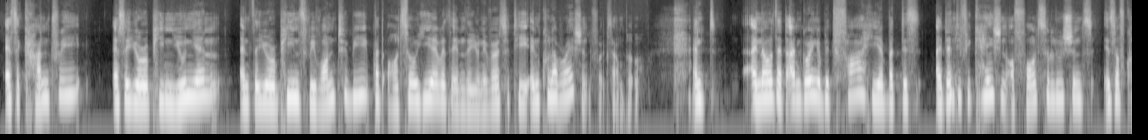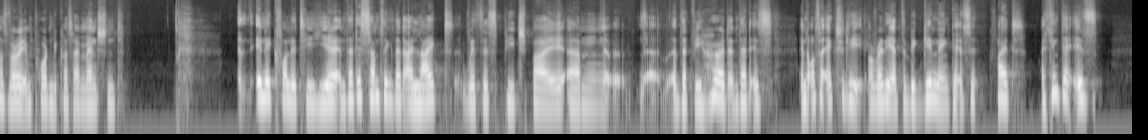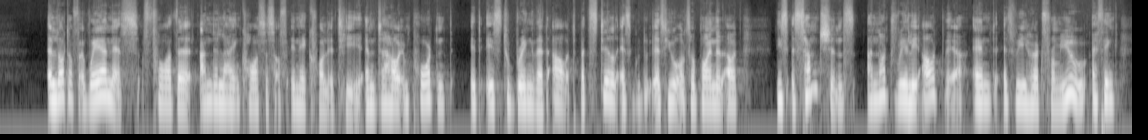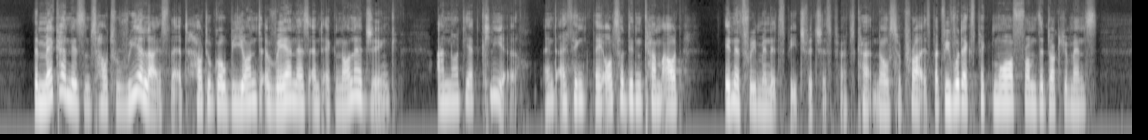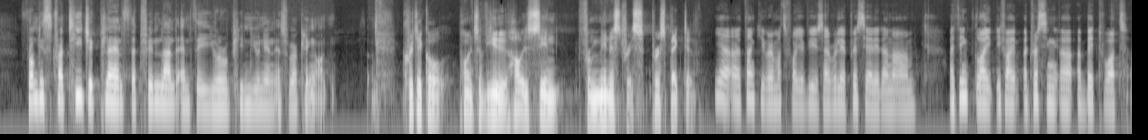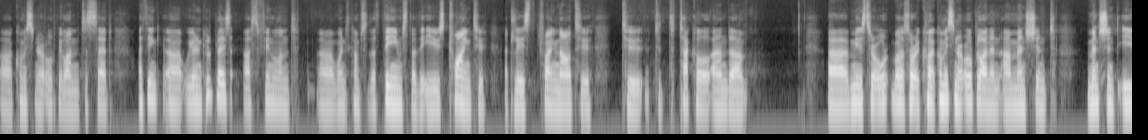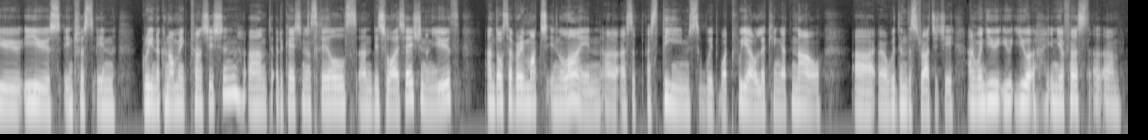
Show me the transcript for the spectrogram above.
as a country, as a European Union, and the Europeans we want to be, but also here within the university in collaboration, for example. And I know that I'm going a bit far here, but this identification of false solutions is, of course, very important because I mentioned inequality here, and that is something that I liked with the speech by um, uh, that we heard, and that is, and also actually already at the beginning, there is quite. I think there is a lot of awareness for the underlying causes of inequality and how important it is to bring that out. But still, as, as you also pointed out, these assumptions are not really out there. And as we heard from you, I think the mechanisms how to realize that, how to go beyond awareness and acknowledging, are not yet clear. And I think they also didn't come out in a three minute speech, which is perhaps no surprise. But we would expect more from the documents from the strategic plans that Finland and the European Union is working on. So. Critical points of view, how is seen from ministry's perspective? Yeah, uh, thank you very much for your views. I really appreciate it. And um, I think, like, if I'm addressing uh, a bit what uh, Commissioner Urpilainen just said, I think uh, we are in a good place as Finland uh, when it comes to the themes that the EU is trying to, at least trying now to to, to, to tackle. And um, uh, Minister, Ur sorry, Commissioner Urpilainen mentioned mentioned EU, EU's interest in green economic transition and education and skills and digitalization and youth. And those are very much in line uh, as, as themes with what we are looking at now uh, uh, within the strategy. And when you, you, you in your first uh, um,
